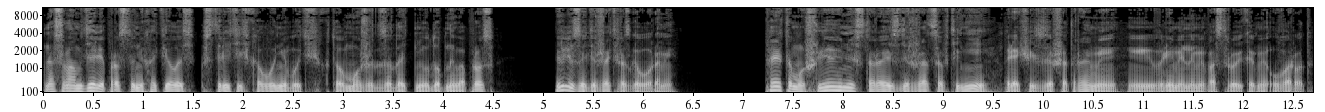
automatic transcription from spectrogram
На самом деле просто не хотелось встретить кого-нибудь, кто может задать неудобный вопрос или задержать разговорами. Поэтому шли они, стараясь держаться в тени, прячась за шатрами и временными постройками у ворот.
